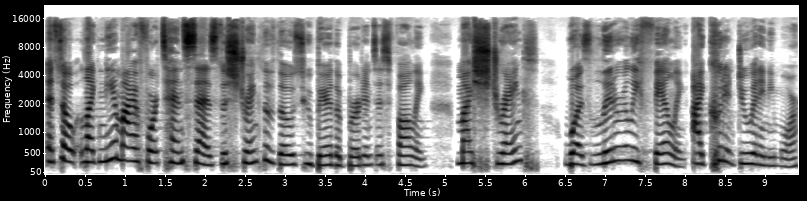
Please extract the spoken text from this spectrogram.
And so like nehemiah 4.10 says the strength of those who bear the burdens is falling. My strength was literally failing. I couldn't do it anymore.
